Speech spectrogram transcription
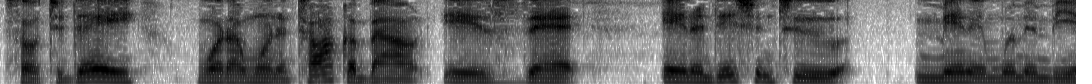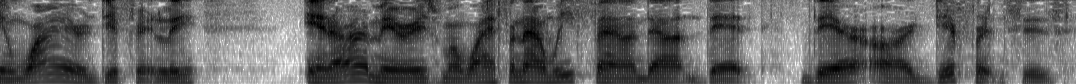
So today, what I want to talk about is that in addition to men and women being wired differently, in our marriage, my wife and I, we found out that there are differences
